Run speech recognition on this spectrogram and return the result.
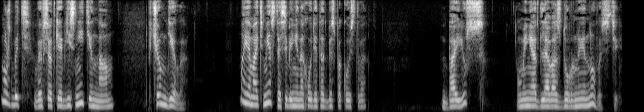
Может быть, вы все-таки объясните нам, в чем дело? Моя мать места себе не находит от беспокойства. — Боюсь, у меня для вас дурные новости,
